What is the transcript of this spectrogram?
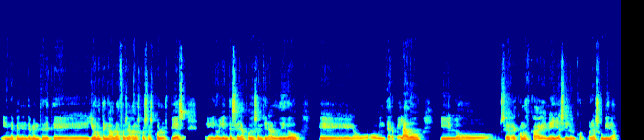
independientemente de que yo no tenga brazos y haga las cosas con los pies, el oyente se haya podido sentir aludido eh, o, interpelado y lo se reconozca en ellas y lo incorpore a su vida,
